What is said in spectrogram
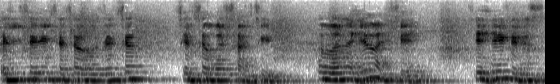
कधीतरी त्याच्याबद्दलचं त्यांचं मत सांगतील. पण मला हे माहिती आहे की हे ग्रस्त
